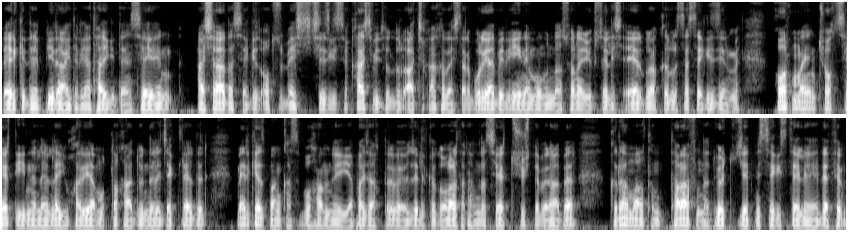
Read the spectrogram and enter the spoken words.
belki de bir aydır yatay giden seyrin aşağıda 8.35 çizgisi kaç videodur açık arkadaşlar. Buraya bir iğne mumundan sonra yükseliş eğer bura kırılırsa 8.20. Korkmayın çok sert iğnelerle yukarıya mutlaka döndüreceklerdir. Merkez Bankası bu hamleyi yapacaktır ve özellikle dolar tarafında sert düşüşle beraber gram altın tarafında 478 TL hedefim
